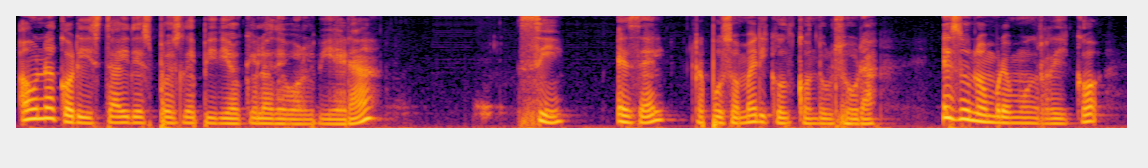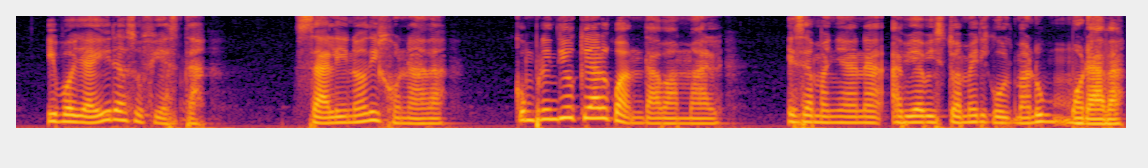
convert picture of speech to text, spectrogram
a una corista y después le pidió que lo devolviera? Sí, es él, repuso Marigold con dulzura. Es un hombre muy rico y voy a ir a su fiesta. Sally no dijo nada. Comprendió que algo andaba mal esa mañana había visto a Marigold morada,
